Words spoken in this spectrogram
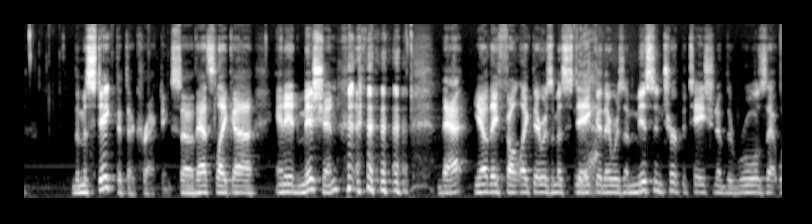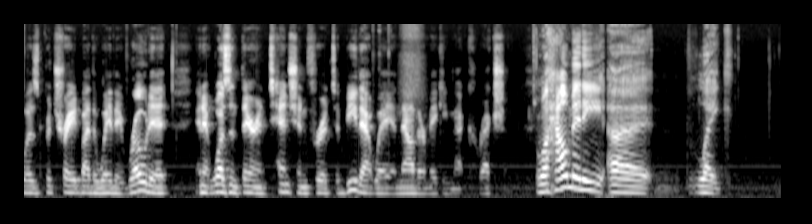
the mistake that they're correcting. So that's like a an admission that you know they felt like there was a mistake yeah. or there was a misinterpretation of the rules that was portrayed by the way they wrote it, and it wasn't their intention for it to be that way, and now they're making that correction. Well, how many uh, like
